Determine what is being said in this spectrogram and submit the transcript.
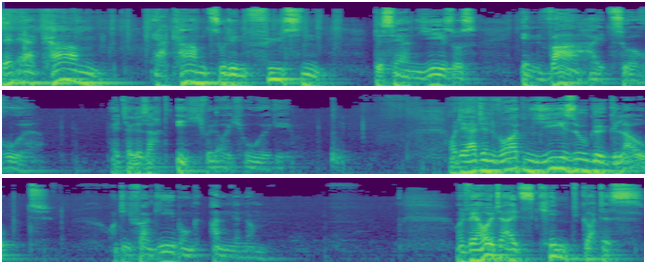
Denn er kam, er kam zu den Füßen des Herrn Jesus in Wahrheit zur Ruhe. Er hat ja gesagt, ich will euch Ruhe geben. Und er hat den Worten Jesu geglaubt und die Vergebung angenommen. Und wer heute als Kind Gottes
